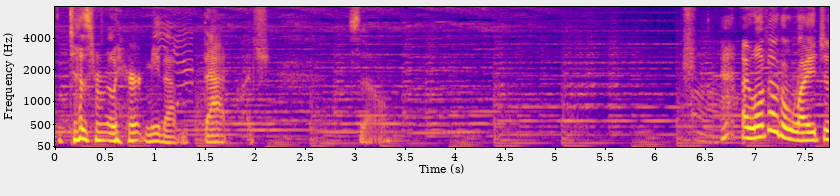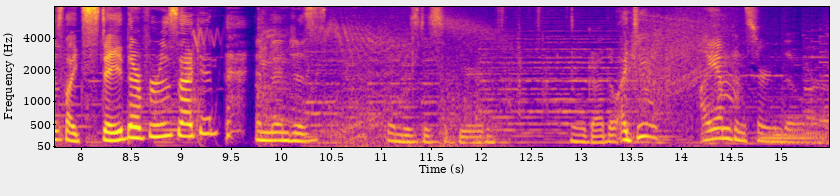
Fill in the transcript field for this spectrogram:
It doesn't really hurt me that that much. So I love how the light just like stayed there for a second and then just then just disappeared. Oh god, though I do I am concerned though. Uh,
